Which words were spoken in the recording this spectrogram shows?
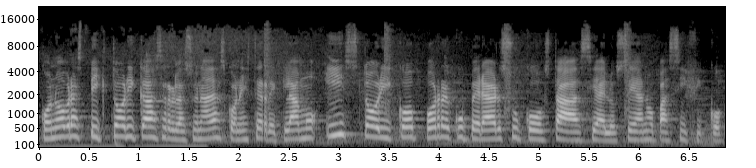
con obras pictóricas relacionadas con este reclamo histórico por recuperar su costa hacia el Océano Pacífico.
